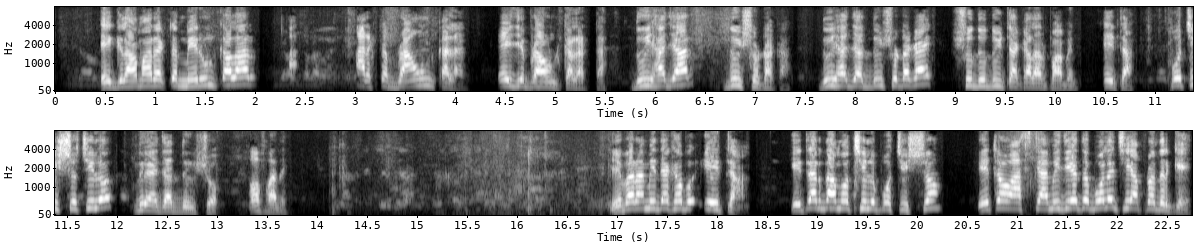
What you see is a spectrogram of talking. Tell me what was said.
এই গ্লামার একটা মেরুন কালার আর একটা ব্রাউন কালার। এই যে ব্রাউন কালারটা, দুই হাজার দুইশো টাকা। দুই হাজার দুইশো টাকায় শুধু দুইটা কালার পাবেন। এটা পঁচিশশো ছিল, দুই হাজার দুইশো অফারে। এবার আমি দেখাবো এটা। এটার দামও ছিল পঁচিশশো। এটাও আজকে আমি যেহেতু বলেছি আপনাদেরকে,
